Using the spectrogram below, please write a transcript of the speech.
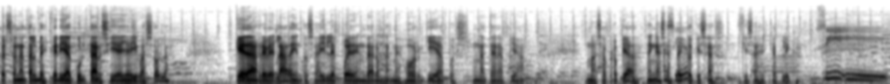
persona tal vez quería ocultar si ella iba sola, queda revelada y entonces ahí le pueden dar una mejor guía, pues una terapia más apropiada. En ese aspecto quizás quizás es que aplica. Sí, y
